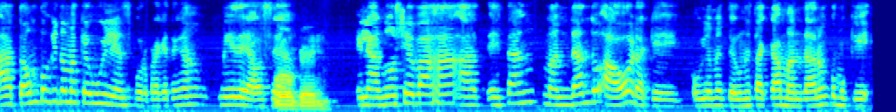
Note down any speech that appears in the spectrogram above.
hasta un poquito más que Williamsport, para que tengas una idea. O sea, en la noche baja, están mandando ahora que obviamente uno está acá, mandaron como que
